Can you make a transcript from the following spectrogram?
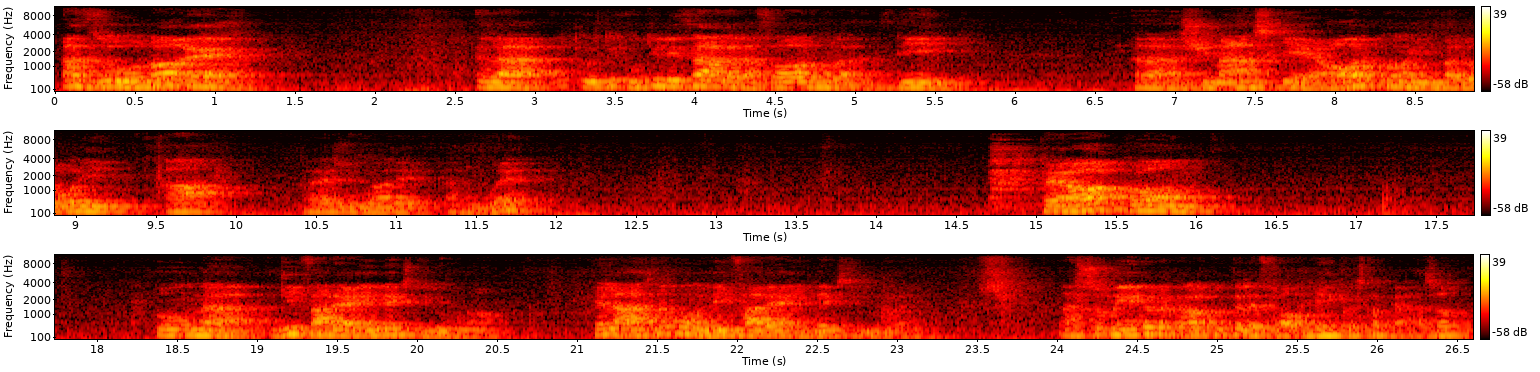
azzurro è la, utilizzare la formula di uh, Szymanski e Or con i valori A preso uguale a 2 però con un leaf area index di 1 e l'altro con un leaf area index di 2 assumendo che però tutte le foglie in questo caso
